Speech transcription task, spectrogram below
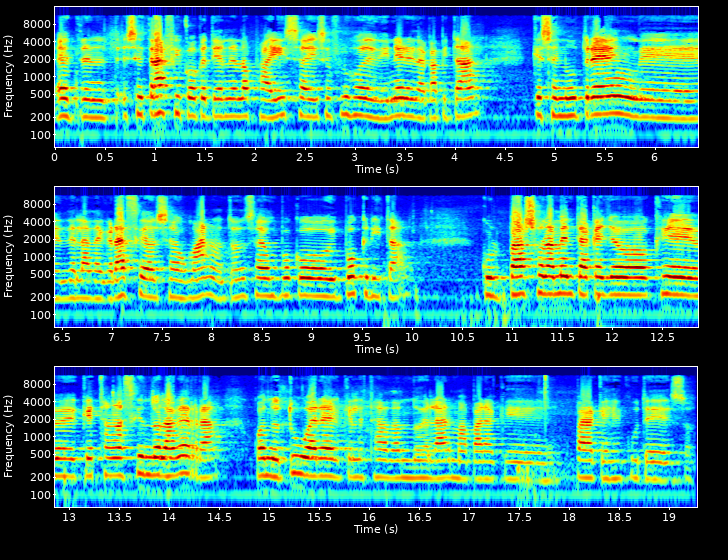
ese tráfico que tienen los países y ese flujo de dinero y de capital que se nutren de la desgracia del ser humano. Entonces es un poco hipócrita culpar solamente a aquellos que, están haciendo la guerra cuando tú eres el que le está dando el arma para que, para que ejecute eso.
